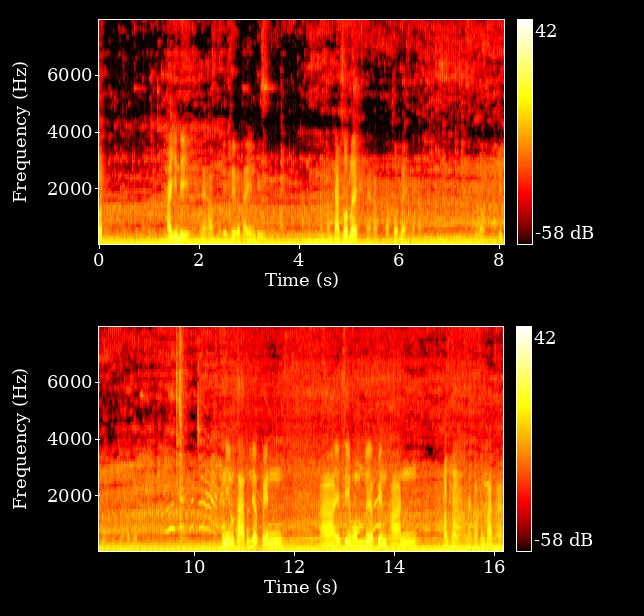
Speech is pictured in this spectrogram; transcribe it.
รถไทยอินดี้นะครับเป็นสี่รถไทยอินดี้นะครับจัดสดเลยนะครับจัดสดเลยนะครับิดนะครับผมอันนี้ลูกค้าเพิ่นเลือกเป็นอ่าเอฟซีผมเลือกเป็นพานพันหานะครับ เป็นพันหา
